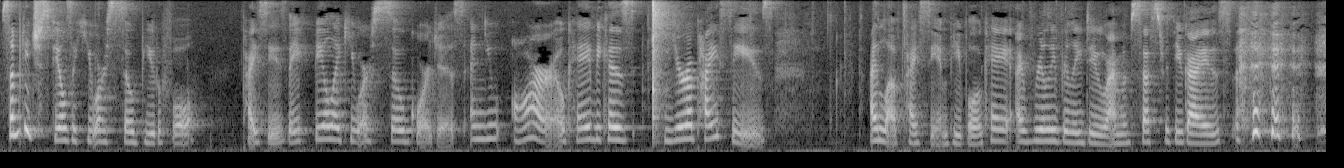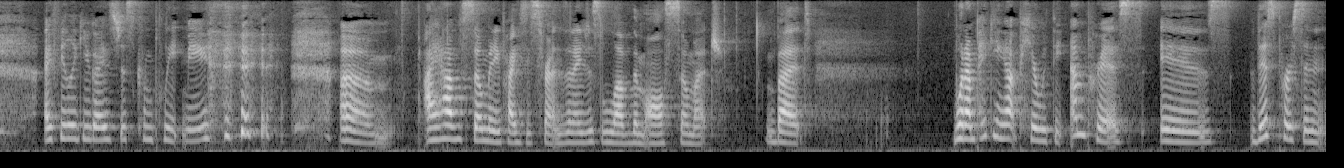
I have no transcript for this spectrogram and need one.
Somebody just feels like you are so beautiful, Pisces. They feel like you are so gorgeous, and you are, okay? Because you're a Pisces. I love Piscean people, okay? I really, really do. I'm obsessed with you guys. I feel like you guys just complete me. um, I have so many Pisces friends, and I just love them all so much. But what I'm picking up here with the Empress is this person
